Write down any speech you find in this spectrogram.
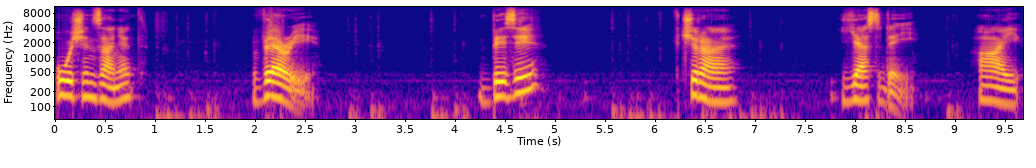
очень занят. Very busy. Вчера. Yesterday. I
